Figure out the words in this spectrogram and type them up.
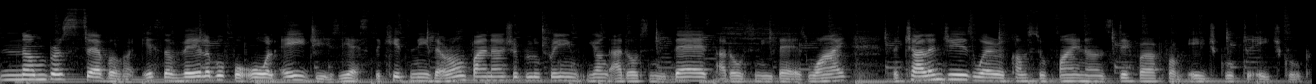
Number seven, it's available for all ages. Yes, the kids need their own financial blueprint, young adults need theirs, adults need theirs. Why? The challenges where it comes to finance differ from age group to age group.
